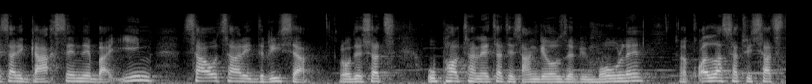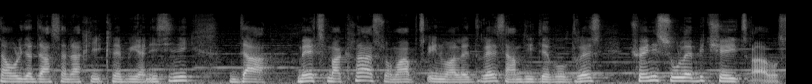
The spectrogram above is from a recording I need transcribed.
ეს არის გახსენება იმ საოცარი დღისა, როდესაც უფალთან ერთად ეს ანგელოზები მოვლენ, ყველასათვის საცნაური და დასანახი იქნებიან ისინი და მეც მაქნას რომ ამ წინვალე დღეს ამ დიდებულ დღეს ჩვენი სულებით შეიწყალოს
